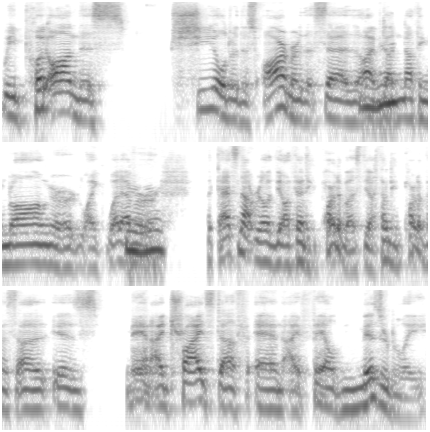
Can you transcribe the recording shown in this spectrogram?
we put on this shield or this armor that says oh, mm-hmm. I've done nothing wrong or like whatever. Mm-hmm. But that's not really the authentic part of us. The authentic part of us uh, is, man, I tried stuff and I failed miserably.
